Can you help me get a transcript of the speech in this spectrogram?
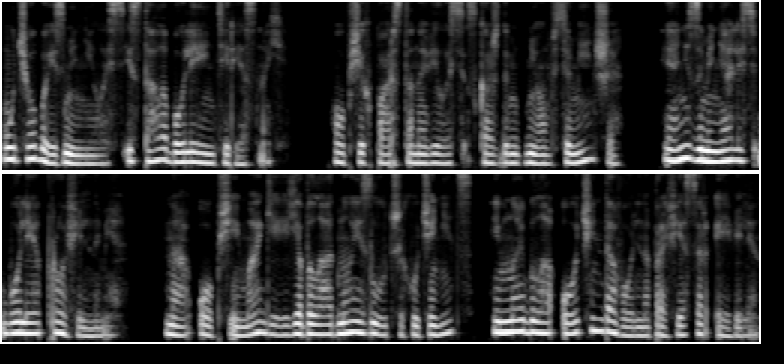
Учёба изменилась и стала более интересной. Общих пар становилось с каждым днём всё меньше, и они заменялись более профильными — на общей магии я была одной из лучших учениц, и мной была очень довольна профессор Эвелин.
